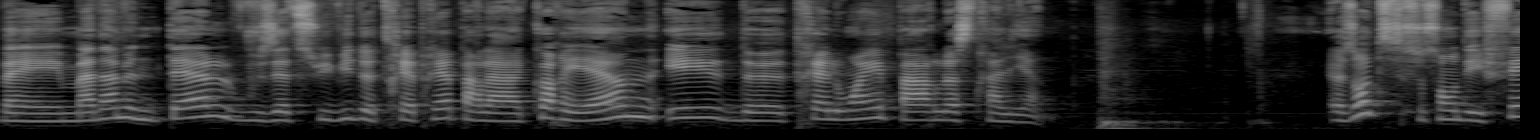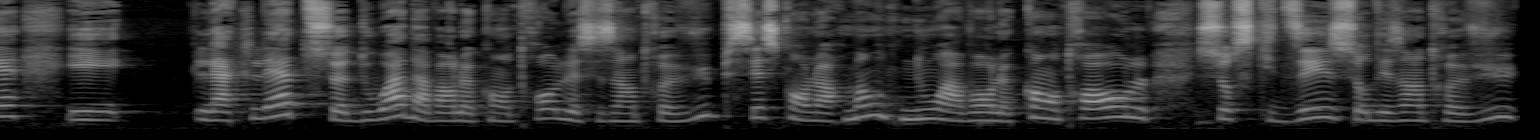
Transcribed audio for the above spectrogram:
ben, Madame une telle, vous êtes suivie de très près par la coréenne et de très loin par l'australienne. Eux autres, ce sont des faits. Et l'athlète se doit d'avoir le contrôle de ses entrevues, puis c'est ce qu'on leur montre, nous, avoir le contrôle sur ce qu'ils disent sur des entrevues.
